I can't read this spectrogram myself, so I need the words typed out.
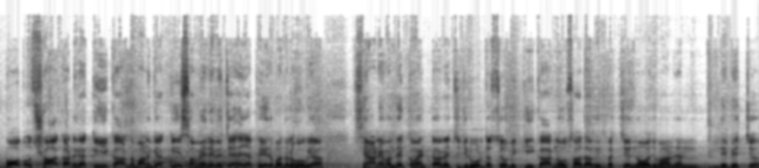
ਬਹੁਤ ਉਤਸ਼ਾਹ ਘਟ ਗਿਆ, ਕੀ ਕਾਰਨ ਬਣ ਗਿਆ, ਕੀ ਸਮੇਂ ਦੇ ਵਿੱਚ ਇਹੋ ਜਿਹਾ ਫੇਰ ਬਦਲ ਹੋ ਗਿਆ। ਸਿਆਣੇ ਬੰਦੇ ਕਮੈਂਟਾਂ ਵਿੱਚ ਜਰੂਰ ਦੱਸਿਓ ਵੀ ਕੀ ਕਾਰਨ ਹੋ ਸਕਦਾ ਵੀ ਬੱਚੇ ਨੌਜਵਾਨਾਂ ਦੇ ਵਿੱਚ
